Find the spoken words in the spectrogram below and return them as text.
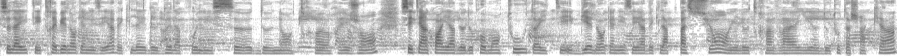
Cela a été très bien organisé avec l'aide de la police de notre région. C'était incroyable de comment tout a été bien organisé avec la passion et le travail de tout à chacun.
